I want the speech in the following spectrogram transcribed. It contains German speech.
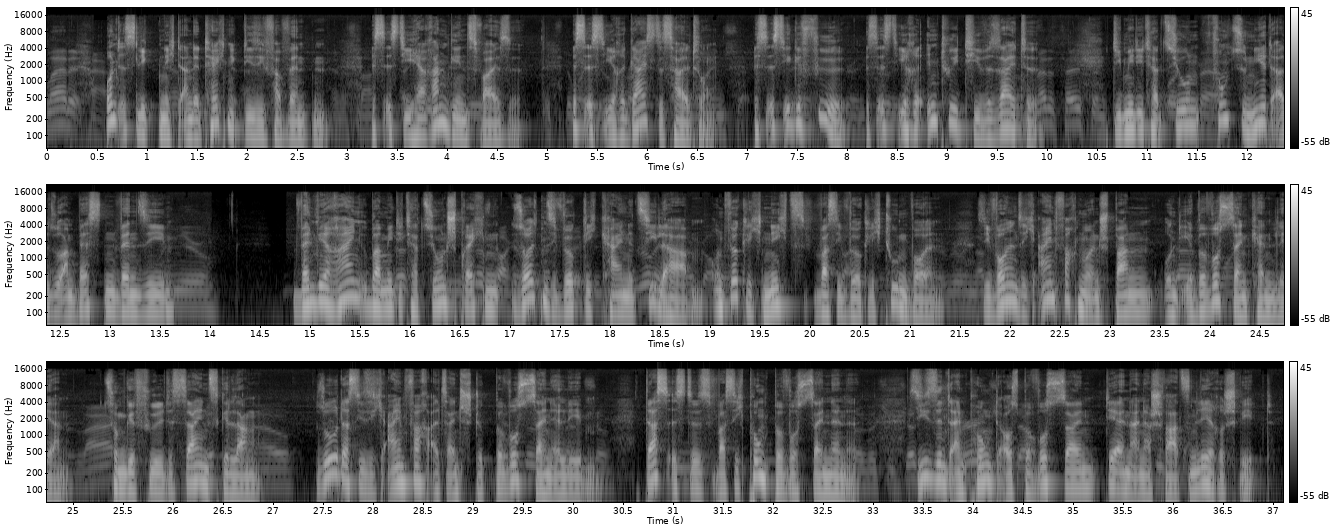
Und es liegt nicht an der Technik, die sie verwenden. Es ist die Herangehensweise. Es ist ihre Geisteshaltung. Es ist ihr Gefühl, es ist ihre intuitive Seite. Die Meditation funktioniert also am besten, wenn Sie... Wenn wir rein über Meditation sprechen, sollten Sie wirklich keine Ziele haben und wirklich nichts, was Sie wirklich tun wollen. Sie wollen sich einfach nur entspannen und Ihr Bewusstsein kennenlernen, zum Gefühl des Seins gelangen, so dass Sie sich einfach als ein Stück Bewusstsein erleben. Das ist es, was ich Punktbewusstsein nenne. Sie sind ein Punkt aus Bewusstsein, der in einer schwarzen Leere schwebt.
